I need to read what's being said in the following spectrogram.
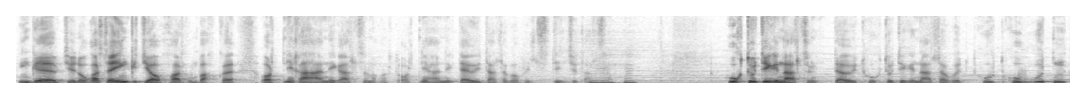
ингээ явж байна. Угаасаа ингэж явхаар хүн байхгүй. Урдныхаа хааныг алсан байна. Урдны хааныг Давид алаагүй филистинчүүд алсан. Хүүхдүүдийг нь алсан. Давид хүүхдүүдийг нь алаагүй. Хөвгүүд нь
